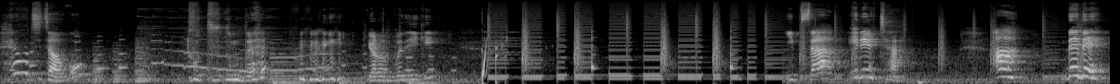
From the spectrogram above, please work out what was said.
헤어지자고? 너 누군데? 이런 분위기? 입사 1일차. 아, 네네.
